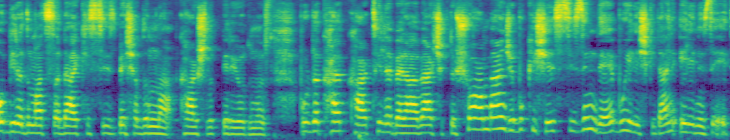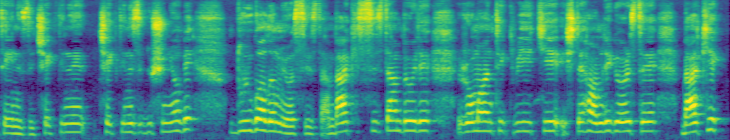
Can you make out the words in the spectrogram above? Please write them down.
o bir adım atsa belki siz beş adımla karşılık veriyordunuz. Burada kalp kartıyla beraber çıktı. Şu an bence bu kişi sizin de bu ilişkiden elinizi, eteğinizi çektiğini, çektiğinizi düşünüyor ve duygu alamıyor sizden. Belki sizden böyle romantik bir iki işte hamle görse belki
